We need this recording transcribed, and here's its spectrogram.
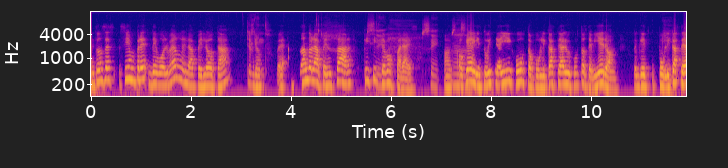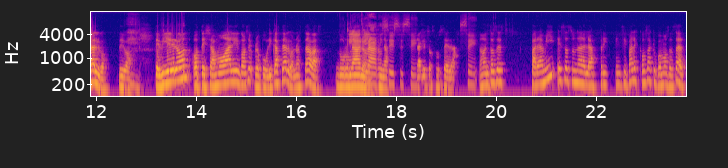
Mm. Entonces, siempre devolverle la pelota, eh, dándola a pensar, ¿qué hiciste vos para eso? Sí. ok, estuviste ahí justo, publicaste algo y justo te vieron, que publicaste algo, digo, te vieron o te llamó alguien, pero publicaste algo, no estabas durmiendo claro, sí, sí, sí. para que eso suceda. ¿no? Entonces, para mí, eso es una de las principales cosas que podemos hacer.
